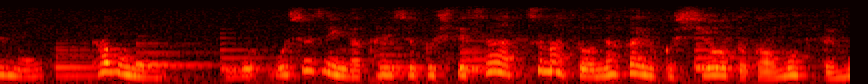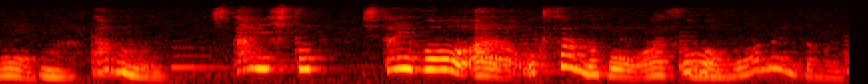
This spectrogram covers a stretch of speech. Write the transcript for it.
でも多分ごご主人が退職してさ妻と仲良くしようとか思ってもうん。多分したい人したい方あ奥さんの方はそうは思わないんじゃないか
